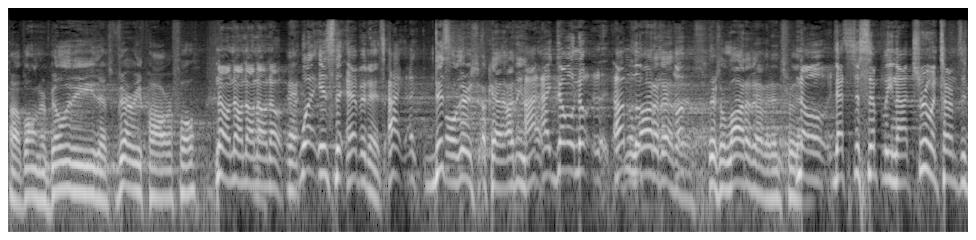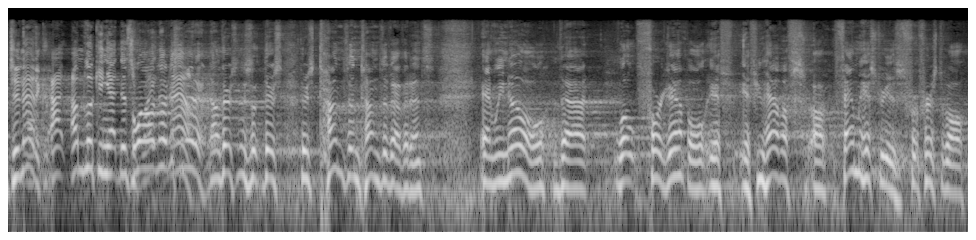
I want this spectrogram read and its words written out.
uh, vulnerability that's very powerful. No, no, no, no, no. Uh, what is the evidence? I, I, this, oh, there's okay. I mean, I, I don't know. I'm there's a lot of evidence. I'm, there's a lot of evidence for that. No, that's just simply not true in terms of genetics. I, am looking at this well, right no, just now. a minute. Now, there's, there's, there's, there's tons and tons of evidence, and we know that well, for example, if, if you have a, a family history is, for, first of all,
